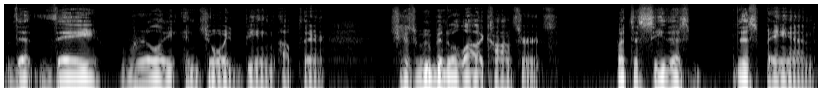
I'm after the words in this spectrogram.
that they really enjoyed being up there. She goes, "We've been to a lot of concerts, but to see this this band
